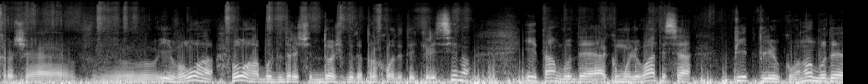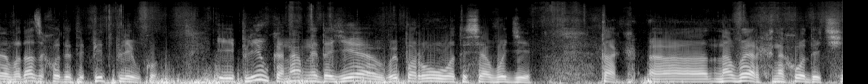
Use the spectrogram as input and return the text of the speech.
Коротше, е, і волога. Волога буде, до речі, дощ буде проходити крізь сіно, і там буде акумулюватися під плівку. Воно буде, вода заходити під плівку. І плівка нам не дає випаровуватися в воді. Так, е, наверх знаходить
